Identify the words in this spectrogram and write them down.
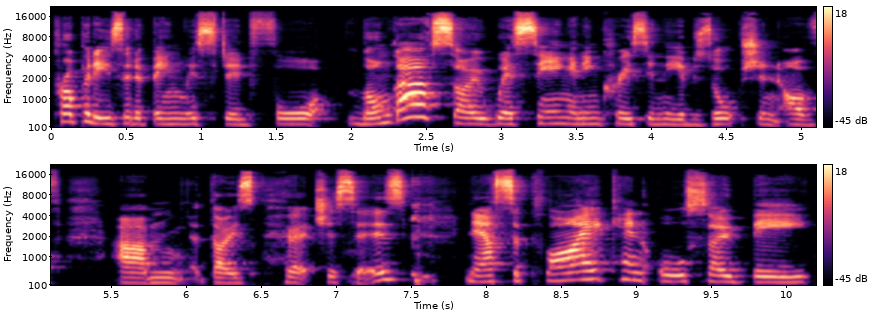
properties that have been listed for longer. So we're seeing an increase in the absorption of um, those purchases. Now, supply can also be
